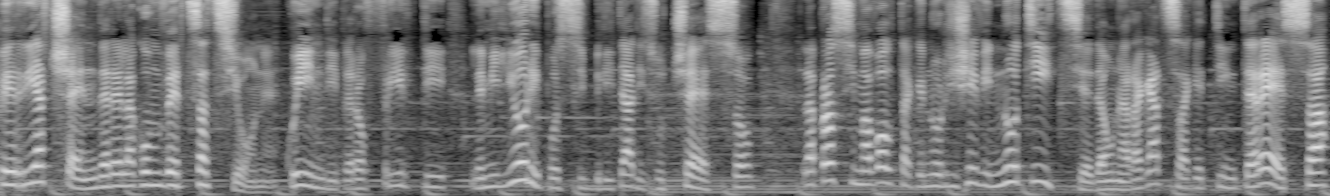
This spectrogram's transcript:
per riaccendere la conversazione. Quindi, per offrirti le migliori possibilità di successo, la prossima volta che non ricevi notizie da una ragazza che ti interessa,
